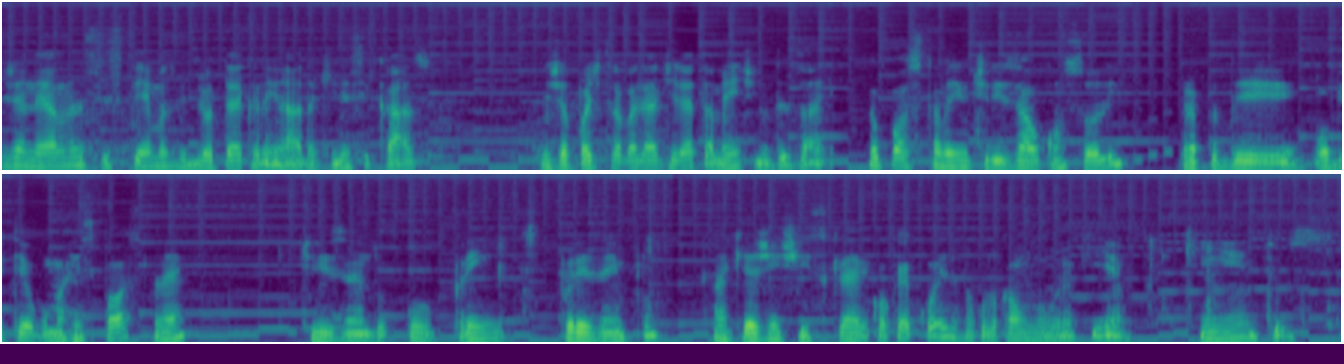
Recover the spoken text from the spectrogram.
janelas, sistemas, biblioteca nem nada aqui nesse caso você já pode trabalhar diretamente no design. Eu posso também utilizar o console para poder obter alguma resposta, né? Utilizando o print, por exemplo. Aqui a gente escreve qualquer coisa, vou colocar um número aqui, ó, 500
